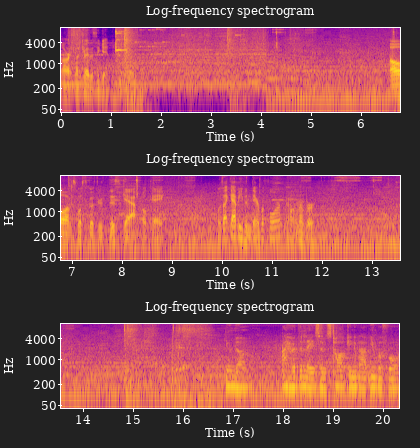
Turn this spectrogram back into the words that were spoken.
Alright, let's try this again. Oh, I'm supposed to go through this gap, okay. Was that gap even there before? I don't remember. You know, I heard the lasers talking about you before.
